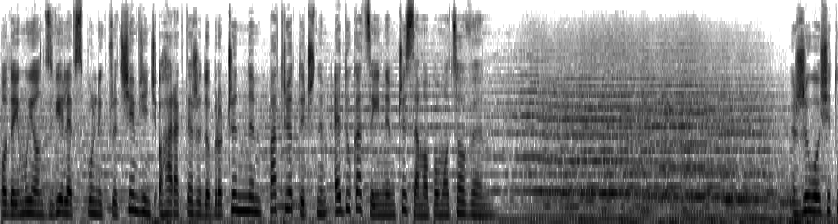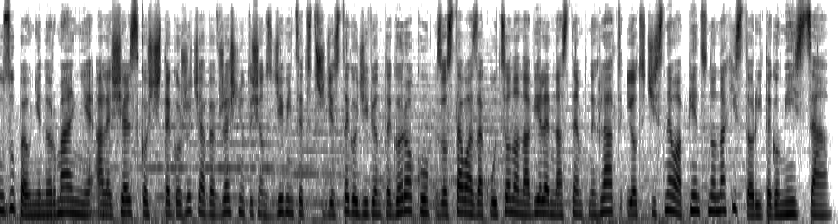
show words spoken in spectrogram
podejmując wiele wspólnych przedsięwzięć o charakterze dobroczynnym, patriotycznym, edukacyjnym czy samopomocowym. Żyło się tu zupełnie normalnie, ale sielskość tego życia we wrześniu 1939 roku została zakłócona na wiele następnych lat i odcisnęła piętno na historii tego miejsca.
